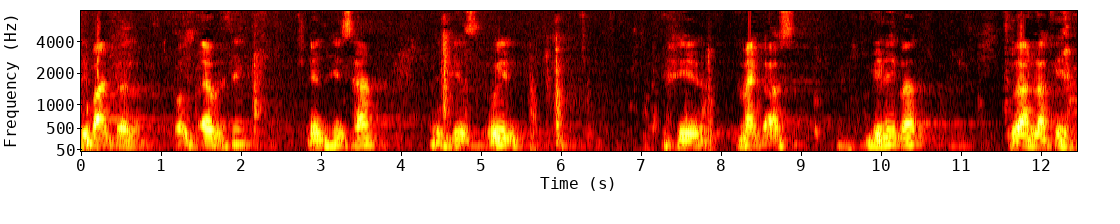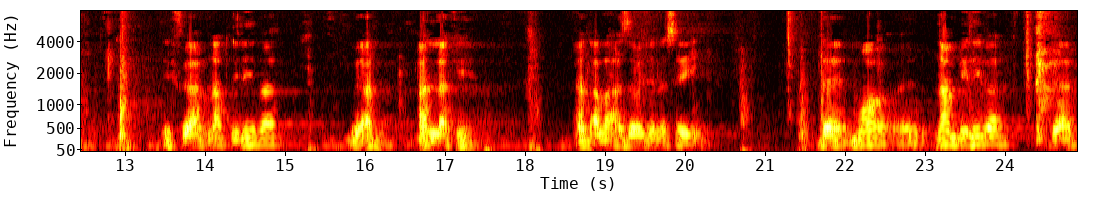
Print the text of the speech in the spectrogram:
divine presence. Because everything in His hand, in His will. If He make us believer, we are lucky. If we are not believer, we are unlucky. And Allah Azza wa Jalla saying, the more uh, non-believer, they are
